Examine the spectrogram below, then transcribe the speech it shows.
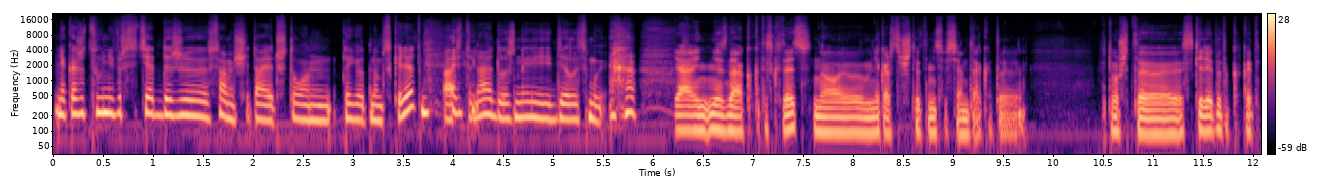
Мне кажется, университет даже сам считает, что он дает нам скелет, а остальное должны делать мы. Я не знаю, как это сказать, но мне кажется, что это не совсем так. Это потому что скелет это какая-то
